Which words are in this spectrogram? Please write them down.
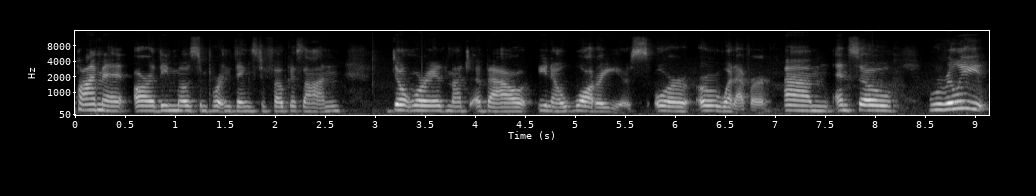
climate are the most important things to focus on. Don't worry as much about you know water use or or whatever. Um, and so we're really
